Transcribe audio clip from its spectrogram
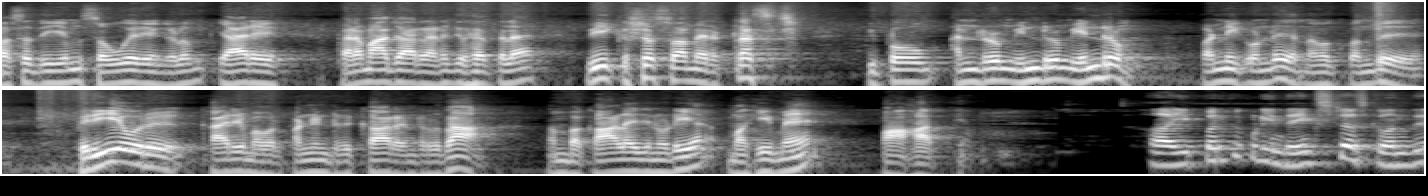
வசதியும் சௌகரியங்களும் யார் பரமாச்சார அனுகிரகத்தில் வி. கிருஷ்ணசுவாமியர் ட்ரஸ்ட் இப்போவும் அன்றும் இன்றும் என்றும் பண்ணிக்கொண்டு நமக்கு வந்து பெரிய ஒரு காரியம் அவர் பண்ணிட்டு இருக்கார் என்று தான் நம்ம காலேஜினுடைய மகிமை மாகாத்மியம். இப்போ இருக்கக்கூடிய இந்த யங்ஸ்டர்ஸ்க்கு வந்து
